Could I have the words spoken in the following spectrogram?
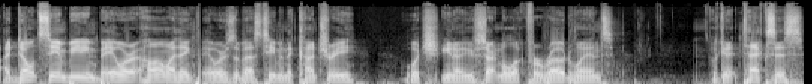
I don't see him beating Baylor at home. I think Baylor's the best team in the country, which, you know, you're starting to look for road wins. Looking at Texas,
